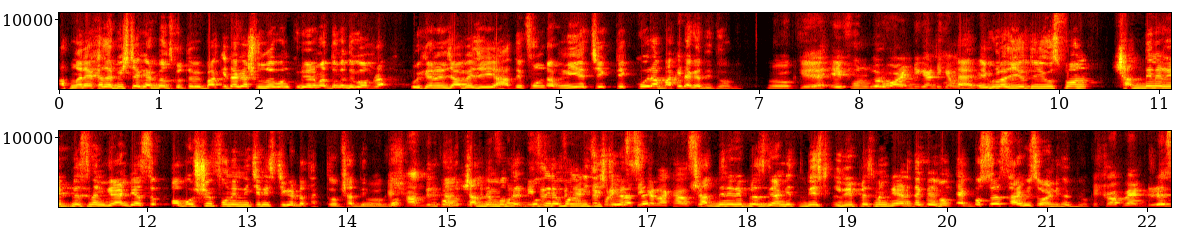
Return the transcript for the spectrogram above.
আপনার এক হাজার বিশ টাকা অ্যাডভান্স করতে হবে। বাকি টাকা সুন্দরবন কুরিয়ার মাধ্যমে দেবো আমরা। ওইখানে যাবে যে হাতে ফোনটা নিয়ে চেক টেক করে বাকি টাকা দিতে হবে। ওকে এই ফোনগুলোর ওয়ারেন্টি গ্যারান্টি কেমন হ্যাঁ এগুলো যেহেতু ইউজ ফোন সাত দিনের রিপ্লেসমেন্ট গ্যারান্টি আছে অবশ্যই ফোনের নিচের স্টিকারটা থাকতে হবে সাত দিন পর্যন্ত। সাত দিন পর্যন্ত সাত দিন পর্যন্ত প্রতিটা ফোনের নিচে স্টিকার আছে। সাত দিনের রিপ্লেস গ্যারান্টি রিপ্লেসমেন্ট গ্যারান্টি থাকবে এবং এক বছরের সার্ভিস ওয়ারেন্টি থাকবে। Okay shop address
